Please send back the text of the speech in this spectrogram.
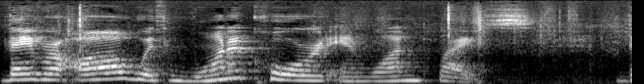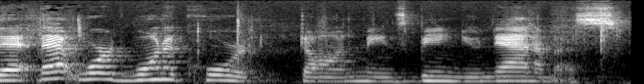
they were all with one accord in one place. That that word one accord, Dawn, means being unanimous,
